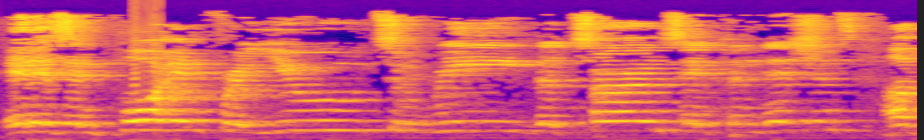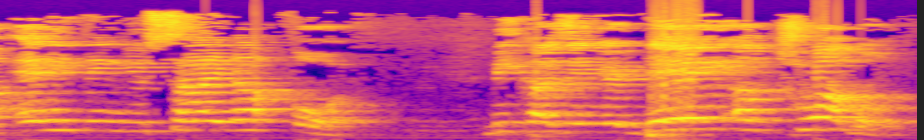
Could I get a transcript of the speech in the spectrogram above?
It is important for you to read the terms and conditions of anything you sign up for. Because in your day of trouble,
